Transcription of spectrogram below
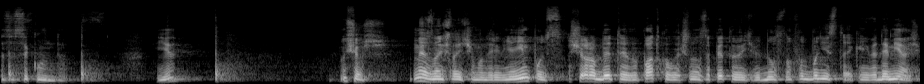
за секунду. Є? Ну що ж, ми знайшли, чому дорівнює імпульс. Що робити в випадку, якщо нас запитують відносно футболіста, який веде м'яч?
